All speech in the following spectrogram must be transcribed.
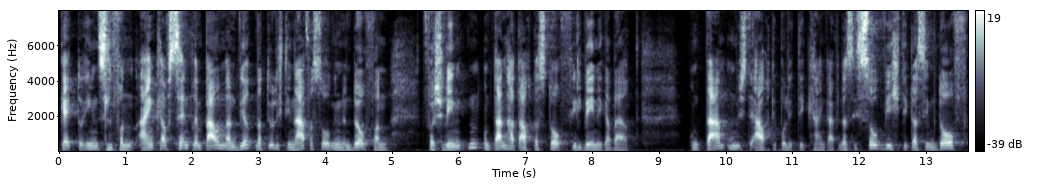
Ghettoinseln von Einkaufszentren bauen, dann wird natürlich die Nahversorgung in den Dörfern verschwinden und dann hat auch das Dorf viel weniger Wert. Und da müsste auch die Politik eingreifen. Das ist so wichtig, dass im Dorf,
